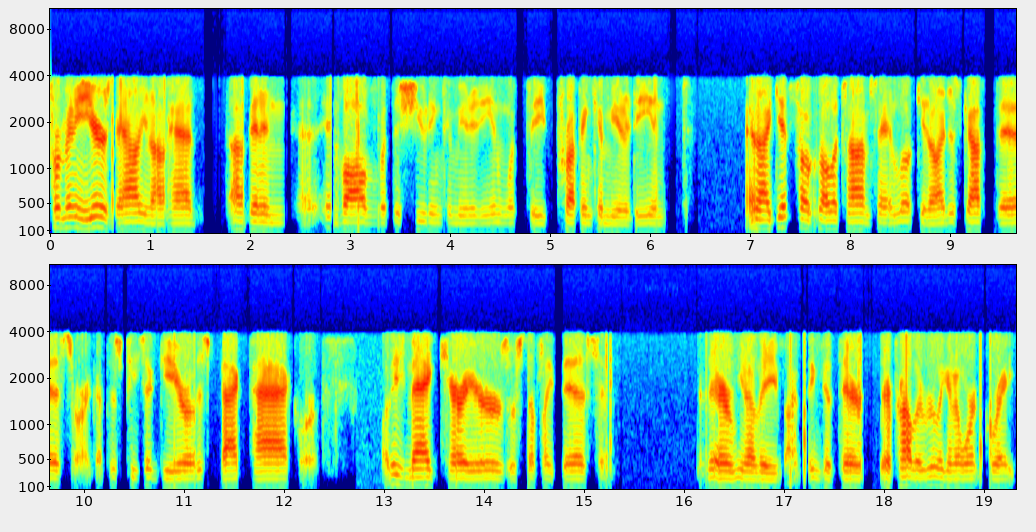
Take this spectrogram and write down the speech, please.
for many years now, you know, I've had I've been in, uh, involved with the shooting community and with the prepping community, and and I get folks all the time saying, look, you know, I just got this, or I got this piece of gear, or this backpack, or or these mag carriers, or stuff like this, and they're, you know, they I think that they're they're probably really going to work great.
